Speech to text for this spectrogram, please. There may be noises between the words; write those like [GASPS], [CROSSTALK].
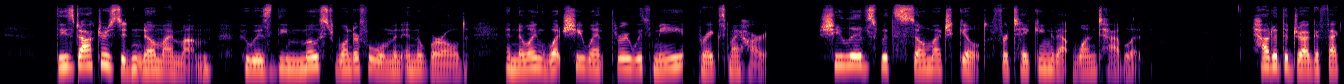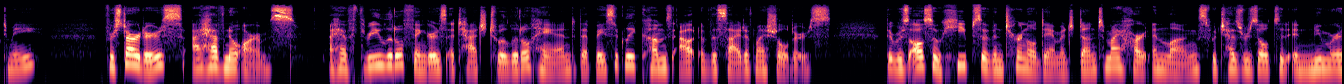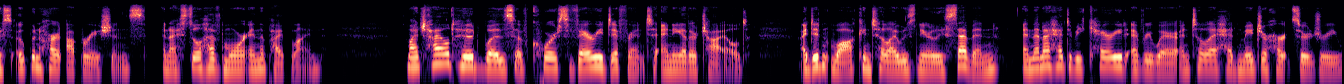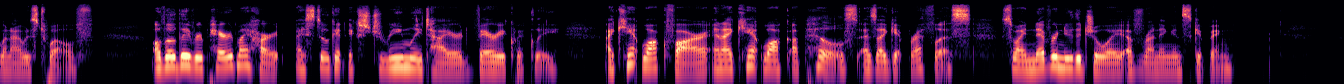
These doctors didn't know my mum, who is the most wonderful woman in the world, and knowing what she went through with me breaks my heart. She lives with so much guilt for taking that one tablet. How did the drug affect me? For starters, I have no arms. I have three little fingers attached to a little hand that basically comes out of the side of my shoulders. There was also heaps of internal damage done to my heart and lungs, which has resulted in numerous open heart operations, and I still have more in the pipeline. My childhood was, of course, very different to any other child. I didn't walk until I was nearly seven, and then I had to be carried everywhere until I had major heart surgery when I was 12. Although they repaired my heart, I still get extremely tired very quickly. I can't walk far, and I can't walk up hills as I get breathless, so I never knew the joy of running and skipping.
